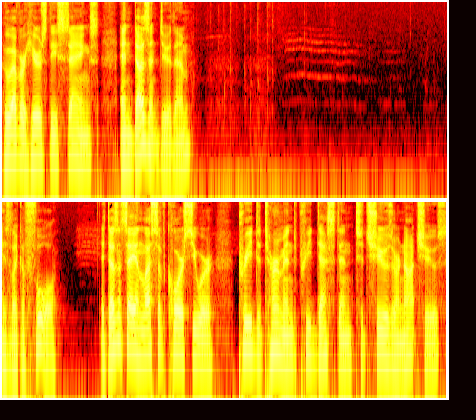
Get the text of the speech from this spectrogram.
Whoever hears these sayings and doesn't do them is like a fool. It doesn't say, unless, of course, you were predetermined, predestined to choose or not choose,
